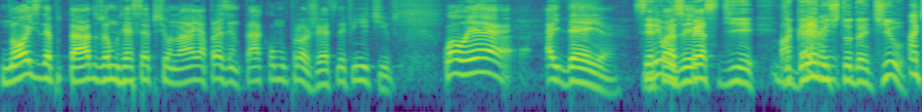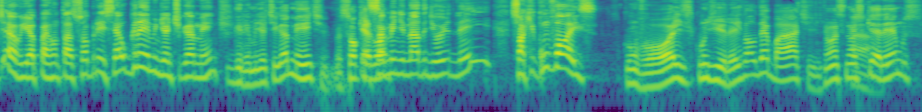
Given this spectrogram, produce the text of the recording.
Nós, deputados, vamos recepcionar e apresentar como projetos definitivos. Qual é a ideia? de Seria uma fazer espécie de, de Bacana, Grêmio hein? estudantil? Ante- Eu ia perguntar sobre isso. É o Grêmio de antigamente. Grêmio de antigamente. Só que Que essa agora, meninada de hoje nem. Só que com voz. Com voz, com direito ao debate. Então, assim, nós Ah. queremos.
